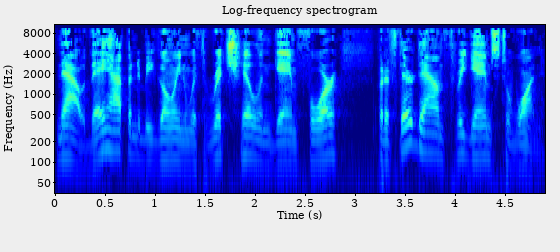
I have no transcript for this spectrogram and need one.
Now, they happen to be going with Rich Hill in game four, but if they're down three games to one,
